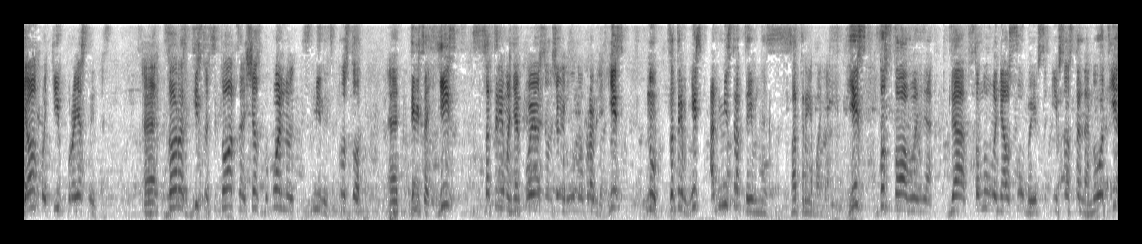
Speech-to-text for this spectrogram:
я хотів прояснити. Е, зараз дійсно ситуація зараз буквально зміниться. Просто е, дивіться, є затримання, як начальник головного управління. Є ну затримання, є адміністративне затримання, є доставлення для встановлення особи і все, і все остальне. Ну от є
